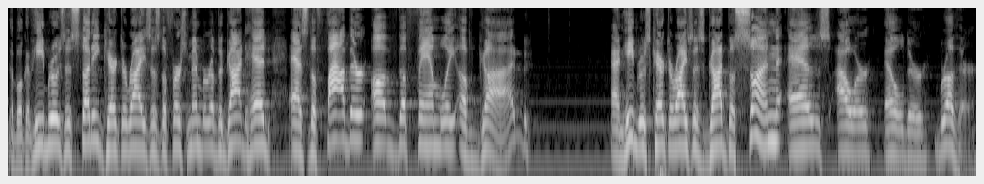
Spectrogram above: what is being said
The book of Hebrews is studied, characterizes the first member of the Godhead as the father of the family of God. And Hebrews characterizes God the Son as our elder brother.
